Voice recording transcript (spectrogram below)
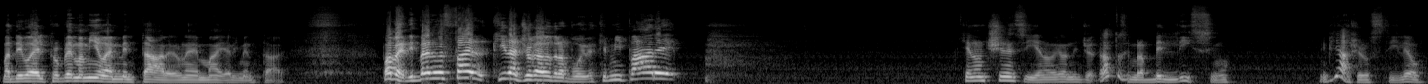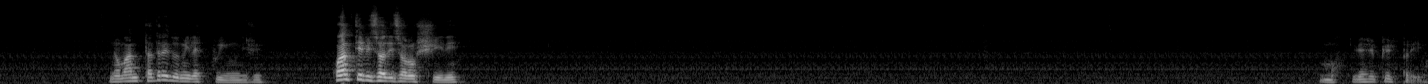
Ma devo, il problema mio è mentale, non è mai alimentare. Vabbè, di Breath of Fire, chi l'ha giocato tra voi? Perché mi pare che non ce ne siano grandi giochi. Tra l'altro sembra bellissimo. Mi piace lo stile, oh. 93-2015. Quanti episodi sono usciti? Boh, mi piace più il primo.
